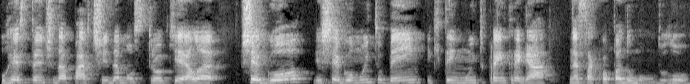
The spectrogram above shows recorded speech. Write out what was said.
o restante da partida mostrou que ela chegou e chegou muito bem e que tem muito para entregar nessa Copa do Mundo, Lu.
